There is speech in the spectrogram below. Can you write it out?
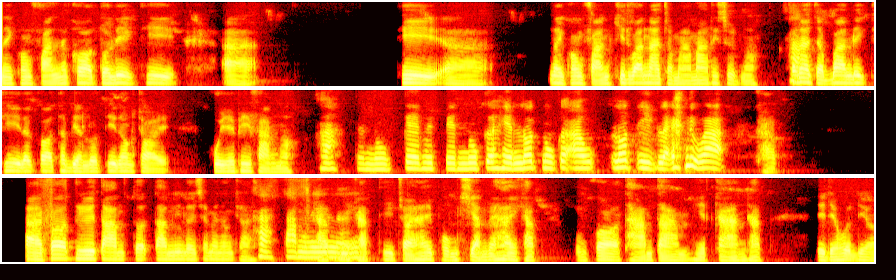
ในความฝันแล้วก็ตัวเลขที่อ่าที่อ่าในความฝันคิดว่าน่าจะมามากที่สุดเนาะค่ะก็น่าจะบ้านเลขที่แล้วก็ทะเบียนรถที่น้องจอยคุยให้พี่ฟังเนาะค่ะ แต่หนูแกไม่เป็นหนูก็เห็นรถหนูก็เอารถอีกแหละหนูว่า ครับ อ่าก็คือตามตัวตามนี้เลยใช่ไหมน้องจอยค่ะ ตามคนี้รับเลยนี่ครับ ที่จอยให้ผมเขียนไว้ให้ครับ ผมก็ถามตามเหตุการณ์ครับ เดี๋ยวเดี๋ยวเดี๋ยว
